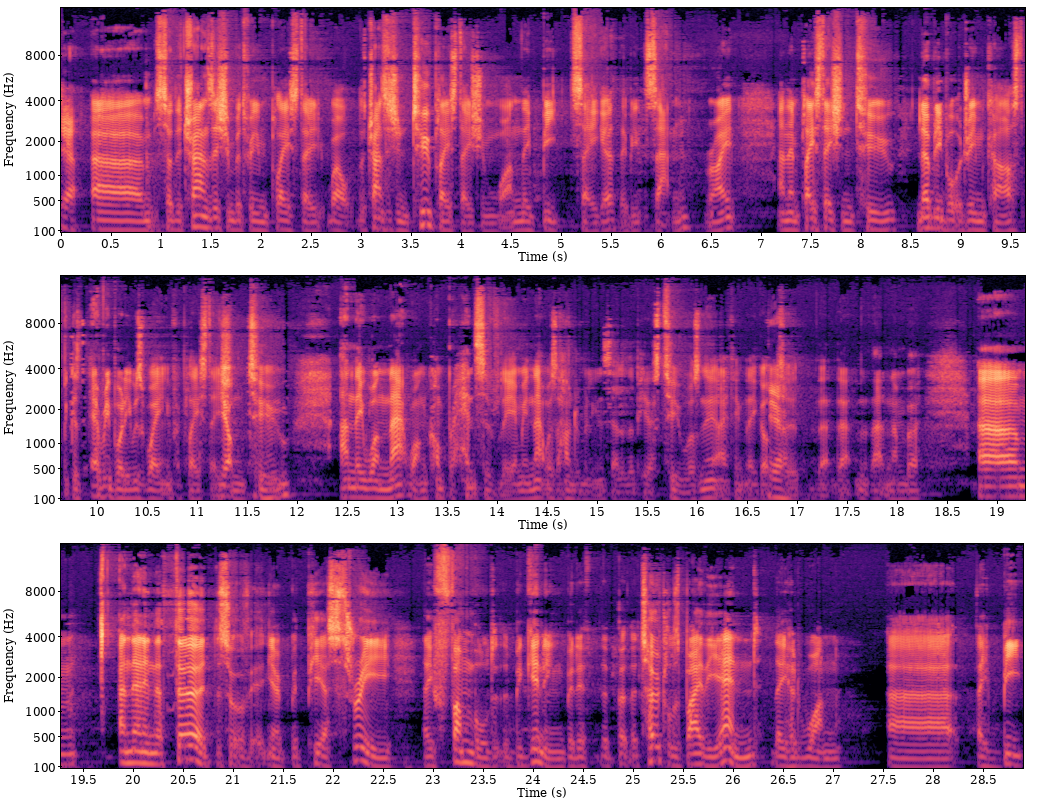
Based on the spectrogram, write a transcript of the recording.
Yeah. Um, so the transition between PlayStation, well, the transition to PlayStation One, they beat Sega, they beat Saturn, right? And then PlayStation Two, nobody bought a Dreamcast because everybody was waiting for PlayStation 2 and they won that one comprehensively. I mean, that was a hundred million sell of the PS2, wasn't it? I think they got Yeah. to that that that number. Um, and then in the third, the sort of you know with PS3, they fumbled at the beginning, but if the, but the totals by the end they had won. Uh, they beat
